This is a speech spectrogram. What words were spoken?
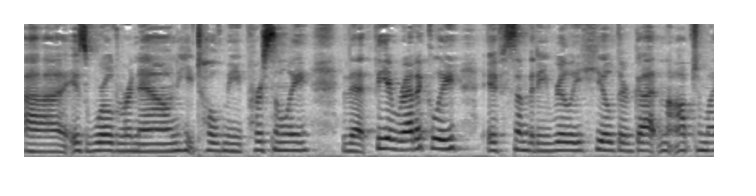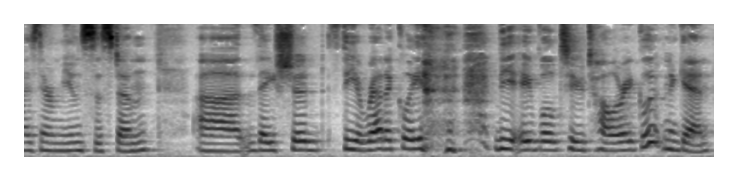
uh, is world renowned. He told me personally that theoretically, if somebody really healed their gut and optimized their immune system, uh, they should theoretically be able to tolerate gluten again.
